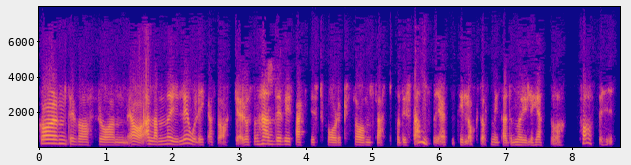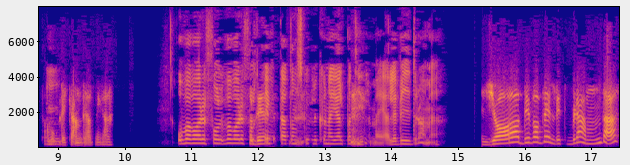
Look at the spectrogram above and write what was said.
Stockholm, det var från ja, alla möjliga olika saker. Och sen hade vi faktiskt folk som satt på distans och hjälpte till också, som inte hade möjlighet att ta sig hit av mm. olika anledningar. Och vad var det folk, vad var det folk det... tänkte att de skulle kunna hjälpa till med eller bidra med? Ja, det var väldigt blandat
